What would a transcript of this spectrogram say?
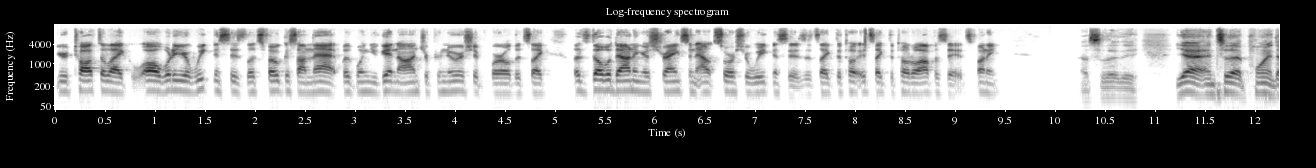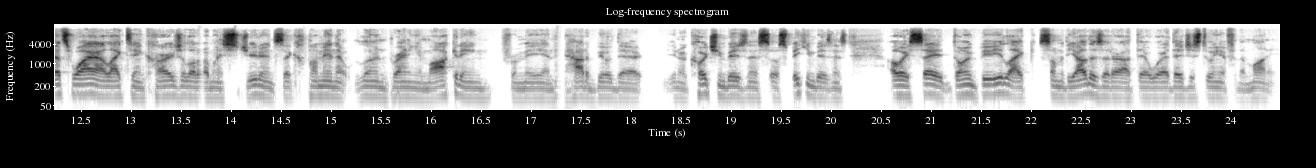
you're taught to like oh what are your weaknesses? Let's focus on that. But when you get in entrepreneurship world it's like let's double down on your strengths and outsource your weaknesses. It's like the to- it's like the total opposite. It's funny Absolutely. Yeah. And to that point, that's why I like to encourage a lot of my students that come in that learn branding and marketing from me and how to build their, you know, coaching business or speaking business. I always say, don't be like some of the others that are out there where they're just doing it for the money.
